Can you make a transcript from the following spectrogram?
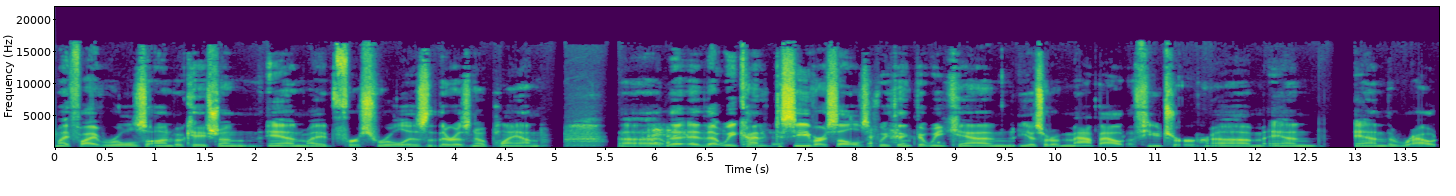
my five rules on vocation. And my first rule is that there is no plan. Uh, that that we kind of deceive ourselves if we think that we can you know sort of map out a future um, and and the route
